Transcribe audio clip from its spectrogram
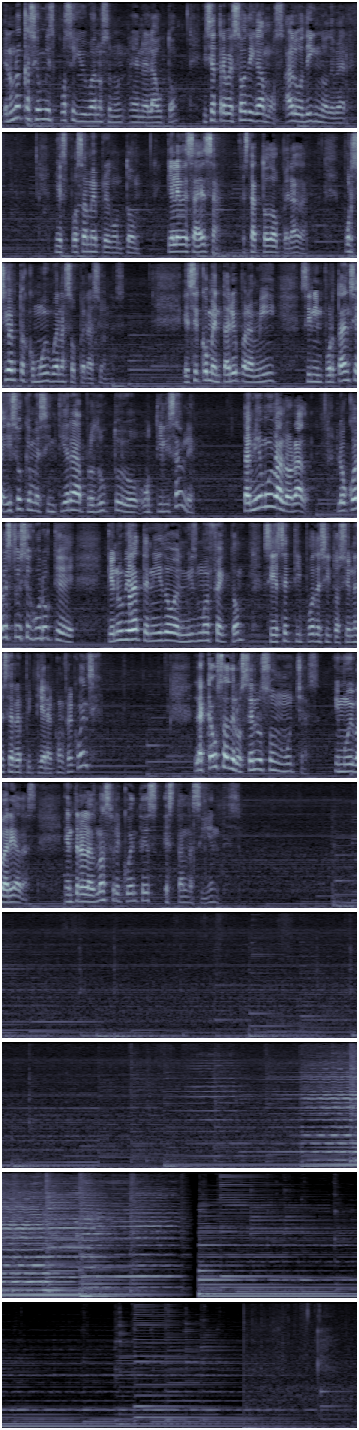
En una ocasión mi esposa y yo íbamos en, en, el auto y se atravesó, digamos, algo digno de ver. Mi esposa me preguntó, ¿qué le ves a esa? Está toda operada. Por cierto, con muy buenas operaciones. Ese comentario para mí, sin importancia, hizo que me sintiera producto utilizable. También muy valorado, lo cual estoy seguro que que no hubiera tenido el mismo efecto si ese tipo de situaciones se repitiera con frecuencia. La causa de los celos son muchas y muy variadas. Entre las más frecuentes están las siguientes.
